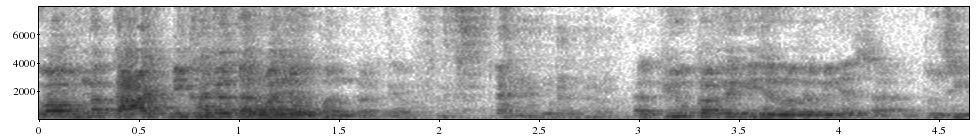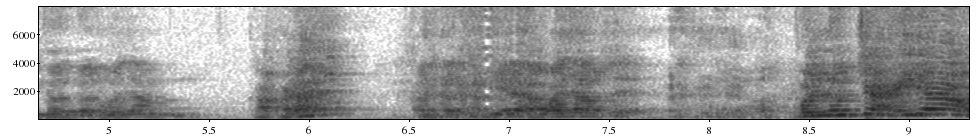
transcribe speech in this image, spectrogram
तो आप अपना कार्ड दिखाते हो दरवाज़ा ओपन करते हो। क्यों करने की ज़रूरत है भैया? ऐसा, तू सीधा दरवाज़ा खड़ा है? ये आवाज़ आपसे खोलो चाहिए जाओ।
